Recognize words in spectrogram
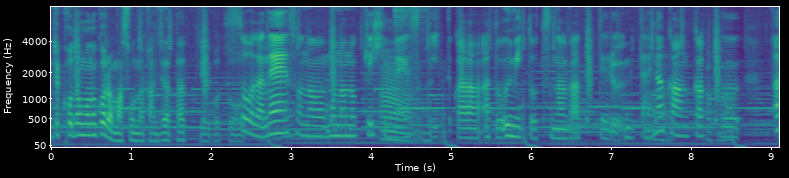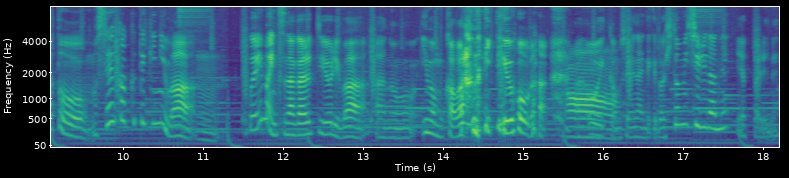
じゃあ子供の頃はまあそんな感じだったっていうこと？そうだね。その「もののけ姫好き」とか、あと海とつながってるみたいな感覚、うんあと、まあ、性格的にはう、ん。これ今につながるっていうよりはあの今も変わらないっていう方が多いかもしれないんだけど人見知りだねやっぱりね。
